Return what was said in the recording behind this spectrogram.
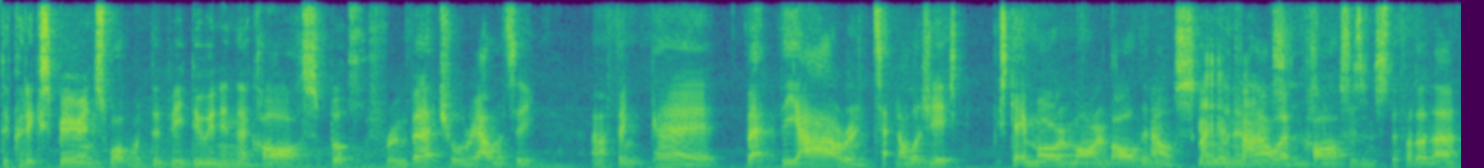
they could experience what would they be doing in their course, but through virtual reality. And I think uh, that VR and technology, it's, it's getting more and more involved in our schooling and our and stuff. courses and stuff. I don't know.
